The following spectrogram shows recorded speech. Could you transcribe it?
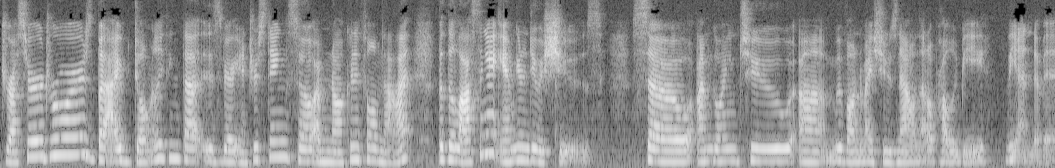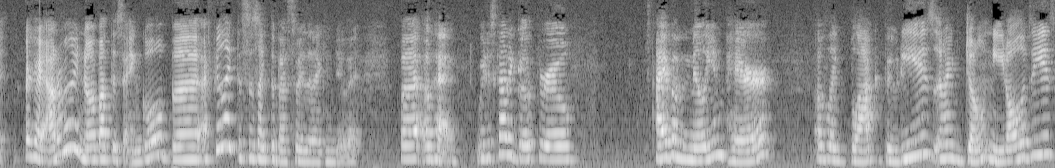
dresser drawers but I don't really think that is very interesting so I'm not going to film that but the last thing I am going to do is shoes so I'm going to um, move on to my shoes now and that'll probably be the end of it. Okay, I don't really know about this angle, but I feel like this is like the best way that I can do it. But okay, we just gotta go through. I have a million pair of like black booties and I don't need all of these.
